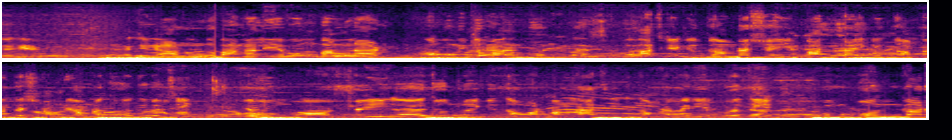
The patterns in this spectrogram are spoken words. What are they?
থেকে। একটি আনন্দ বাঙালি এবং বাংলার অগণিত আজকে কিন্তু আমরা সেই বার্তাই কিন্তু আপনাদের সামনে আমরা তুলে ধরেছি এবং সেই জন্যই কিন্তু আমার বাংলা আজকে কিন্তু আমরা বেরিয়ে পড়েছি এবং বনগার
